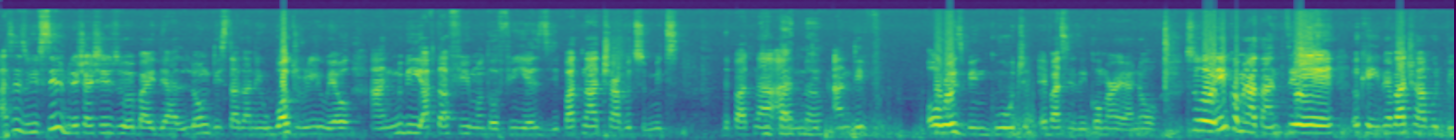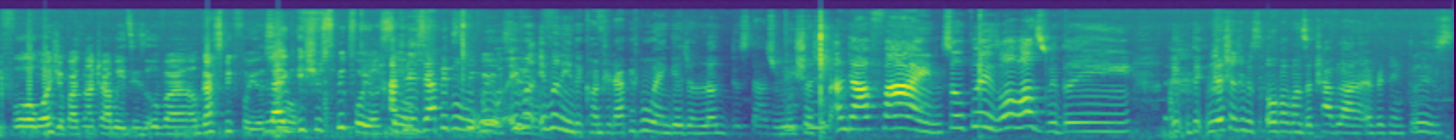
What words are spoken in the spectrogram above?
As since we've seen relationships whereby they are long distance and it worked really well, and maybe after a few months or few years, the partner traveled to meet the partner, The partner. and and they've always been good ever since they got married and all. So him coming out and say, okay, you've never traveled before. Once your partner travel, it is over. God, speak for yourself. like you should speak for yourself At least there are people Speak who, even even in the country, there are people who engage in long distance relationship and they are fine. So please, what what's with the the relationship is over once the traveler and everything? Please,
